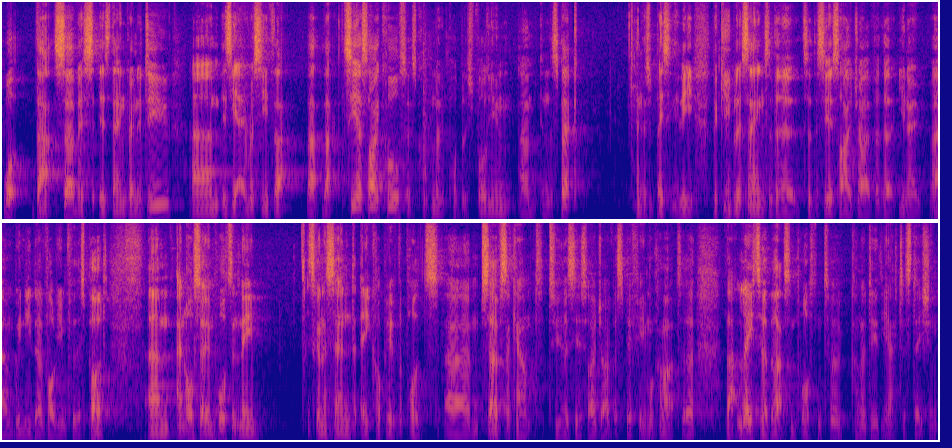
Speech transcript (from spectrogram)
What that service is then going to do um, is, yeah, receive that, that, that CSI call, so it's called NodePublishVolume um, in the spec. And it's basically the kubelet saying to the, to the CSI driver that, you know, um, we need a volume for this pod. Um, and also importantly, it's going to send a copy of the pod's um, service account to the CSI driver SPIFFE, and we'll come out to that later, but that's important to kind of do the attestation.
